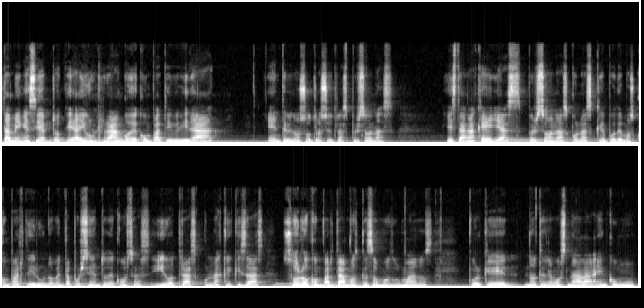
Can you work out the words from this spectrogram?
también es cierto que hay un rango de compatibilidad entre nosotros y otras personas. Están aquellas personas con las que podemos compartir un 90% de cosas y otras con las que quizás solo compartamos que somos humanos porque no tenemos nada en común.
